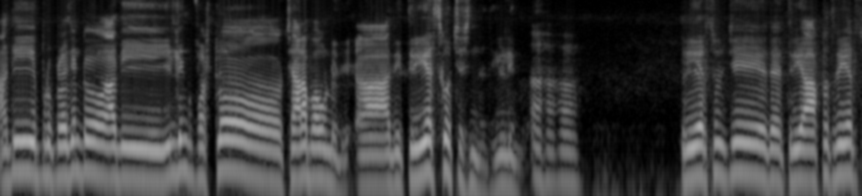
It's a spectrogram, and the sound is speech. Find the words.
అది ఇప్పుడు ప్రజెంట్ అది ఈల్డింగ్ ఫస్ట్లో చాలా బాగుండేది. అది త్రీ ఇయర్స్కి వచ్చేసింది అది ఈల్డింగ్. త్రీ ఇయర్స్ నుంచి three after three years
